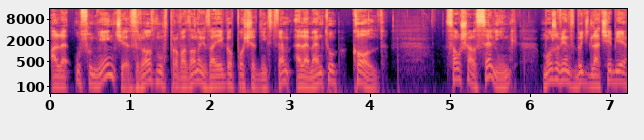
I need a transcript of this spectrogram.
ale usunięcie z rozmów prowadzonych za jego pośrednictwem elementu cold. Social selling może więc być dla Ciebie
